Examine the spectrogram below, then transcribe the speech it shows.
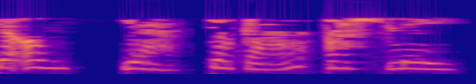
cho ông và cho cả Ashley.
